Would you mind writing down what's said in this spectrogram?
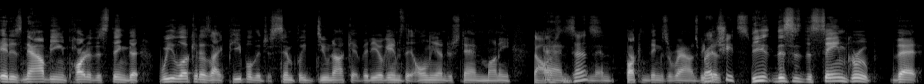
it is now being part of this thing that we look at as like people that just simply do not get video games. They only understand money Dollars and and, cents. and fucking things around. Because Spreadsheets. these, this is the same group that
